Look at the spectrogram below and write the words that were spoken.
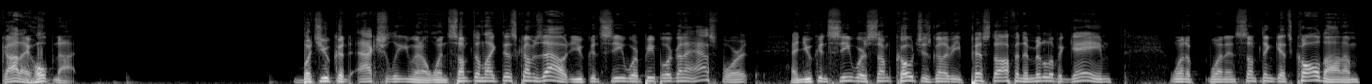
God, I hope not. But you could actually, you know, when something like this comes out, you could see where people are going to ask for it, and you can see where some coach is going to be pissed off in the middle of a game when a, when something gets called on him,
